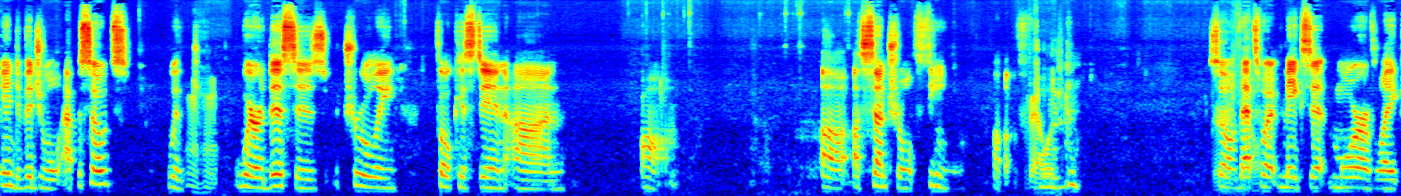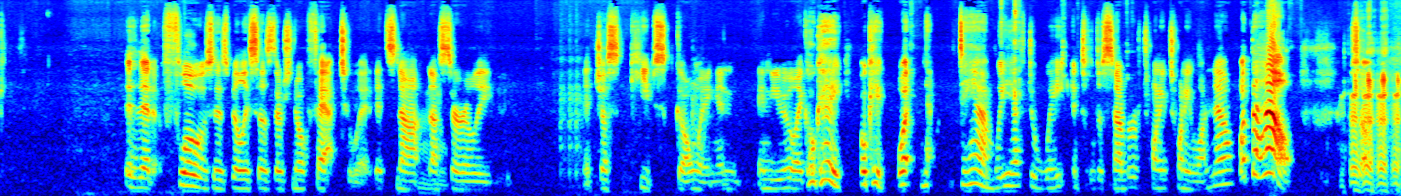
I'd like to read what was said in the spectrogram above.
individual episodes with it. Mhm. where this is truly focused in on um, uh, a central theme of. Valid. So Very that's valid. what makes it more of like that it flows, as Billy says. There's no fat to it. It's not Mhm. necessarily. It just keeps going, and and you're like, okay, okay, what? n- Damn, we have to wait until December of 2021 now. What the hell?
